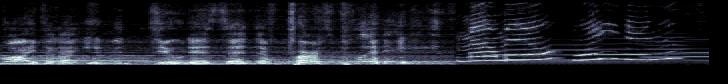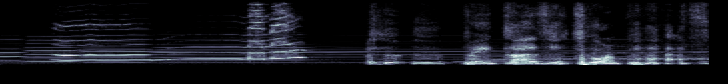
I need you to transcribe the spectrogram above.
Why did I even do this in the first place? Mao Mao, why do? Um, because it tore past.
